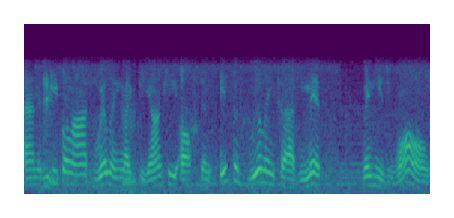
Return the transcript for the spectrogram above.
And if people aren't willing, like Pianki often isn't willing to admit when he's wrong,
